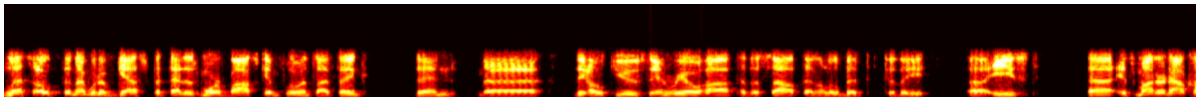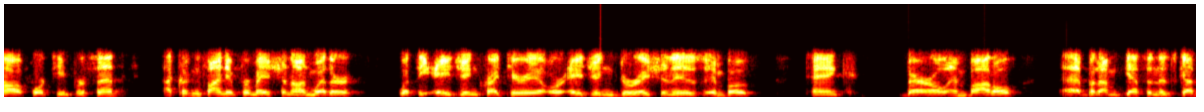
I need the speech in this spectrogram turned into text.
less oak than I would have guessed, but that is more Basque influence, I think, than uh, the oak used in Rioja to the south and a little bit to the uh, east. Uh, it's moderate alcohol at 14%. I couldn't find information on whether what the aging criteria or aging duration is in both tank, barrel, and bottle. Uh, but I'm guessing it's got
